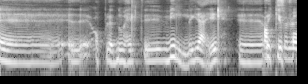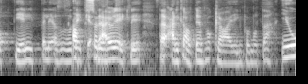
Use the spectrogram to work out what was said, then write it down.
eh, opplevd noe helt eh, ville greier. Eh, og ikke fått hjelp. Eller, altså, så tenker det er jo egentlig, er det ikke alltid en forklaring, på en måte. Jo,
